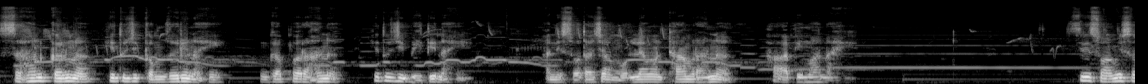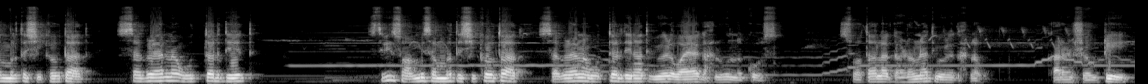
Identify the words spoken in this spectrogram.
सहन करणं ही तुझी कमजोरी नाही गप्प राहणं ही तुझी भीती नाही. आणि स्वतःच्या मूल्यावर ठाम राहणं हा अभिमान आहे. श्री स्वामी समर्थ शिकवतात सगळ्यांना उत्तर देत श्री स्वामी समर्थ शिकवतात सगळ्यांना उत्तर देण्यात वेळ वाया घालवू नकोस. स्वतःला घडवण्यात वेळ घालव. कारण शेवटी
